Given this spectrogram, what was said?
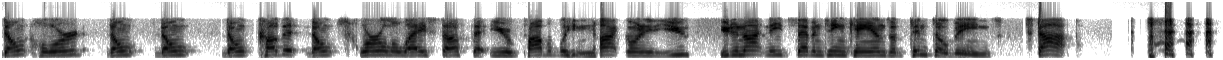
Don't hoard. Don't don't don't covet, don't squirrel away stuff that you're probably not going to use. You do not need 17 cans of pinto beans. Stop.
